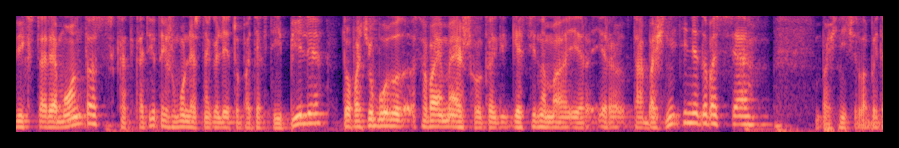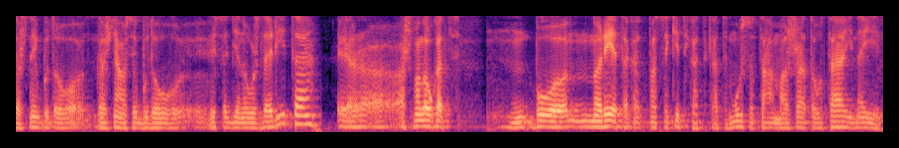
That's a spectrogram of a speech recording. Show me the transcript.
vyksta remontas, kad, kad tai žmonės negalėtų patekti į pilį. Tuo pačiu būdu savai aišku, kad gesinama ir, ir ta bažnytinė dvasia. Bažnyčia labai dažnai būdavo, dažniausiai būdavo visą dieną uždaryta ir aš manau, kad buvo norėta kad pasakyti, kad, kad mūsų ta maža tauta, jinai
